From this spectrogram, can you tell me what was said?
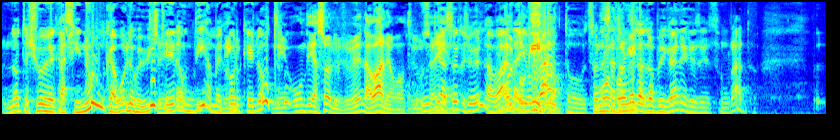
no te llueve casi nunca, vos lo viviste, Sí. era un día mejor Ni- que el otro. ni un día solo, yo en La Habana. vos Un día solo llueve en La Habana y un rato. Son esas tormentas tropicales que es un rato.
